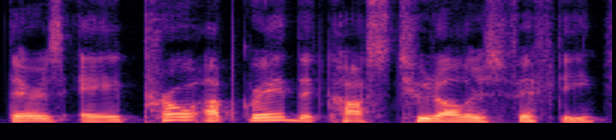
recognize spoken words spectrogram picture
There's a pro upgrade that costs $2.50.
